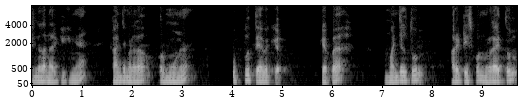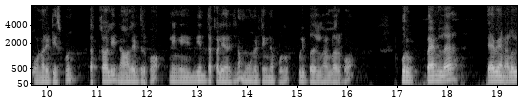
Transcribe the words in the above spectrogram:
சின்னதாக நறுக்கிக்கிங்க. காஞ்ச மிளகாய் ஒரு மூணு உப்பு தேவைக்கு கேப்ப மஞ்சள் தூள் அரை டீஸ்பூன் மிளகாய்த்தூள் ஒன்றரை டீஸ்பூன் தக்காளி நாலு எடுத்திருக்கோம். நீங்கள் இந்தியன் தக்காளியாக இருந்துச்சுன்னா மூணு எடுத்திங்கன்னா போதும். புளிப்பதில் நல்லாயிருக்கும். ஒரு பேனில் தேவையான அளவு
